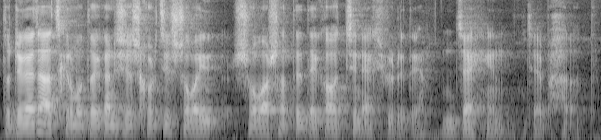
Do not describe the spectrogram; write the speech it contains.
তো ঠিক আছে, আজকের মতো এখানে শেষ করছি। সবাই সবার সাথে দেখা হচ্ছে নেক্সট ভিডিওতে জয় হিন্দ, জয় ভারত।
